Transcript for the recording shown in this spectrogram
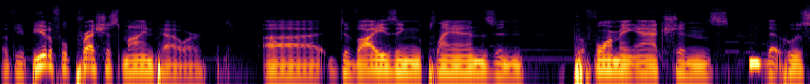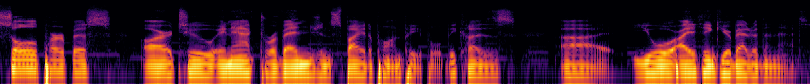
of your beautiful, precious mind power uh, devising plans and performing actions that whose sole purpose are to enact revenge and spite upon people because uh, you're I think you're better than that.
